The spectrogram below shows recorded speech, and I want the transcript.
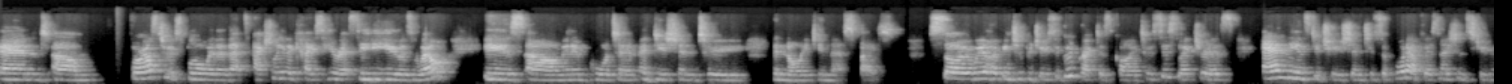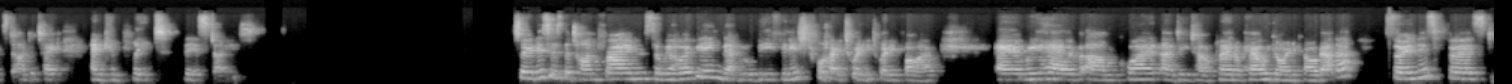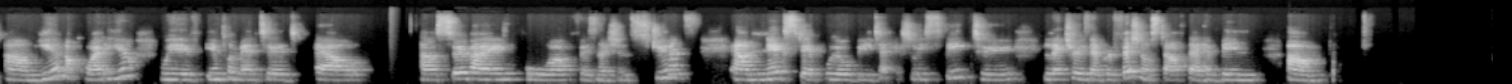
And um, for us to explore whether that's actually the case here at CDU as well is um, an important addition to the knowledge in that space. So we're hoping to produce a good practice guide to assist lecturers and the institution to support our First Nations students to undertake and complete their studies. So this is the time frame. So we're hoping that we'll be finished by 2025. And we have um, quite a detailed plan of how we're going to go about that. So in this first um, year, not quite a year, we've implemented our, our survey for First Nations students. Our next step will be to actually speak to lecturers and professional staff that have been um,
